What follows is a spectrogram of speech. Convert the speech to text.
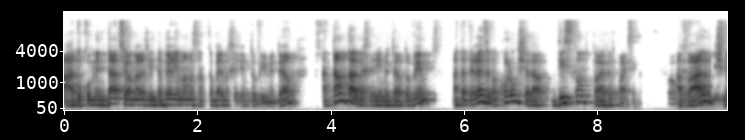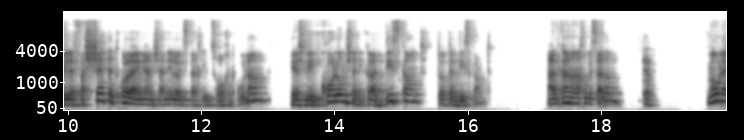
הדוקומנטציה אומרת לי, דבר עם אמזון, קבל מחירים טובים יותר, חתמת על מחירים יותר טובים, אתה תראה את זה בקולום של ה-discount private pricing. Okay. אוקיי. אבל בשביל לפשט את כל העניין שאני לא אצטרך לצרוך את כולם, יש לי column שנקרא discount, total discount. עד כאן אנחנו בסדר? כן. מעולה.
